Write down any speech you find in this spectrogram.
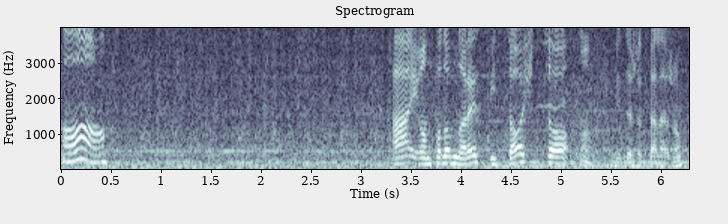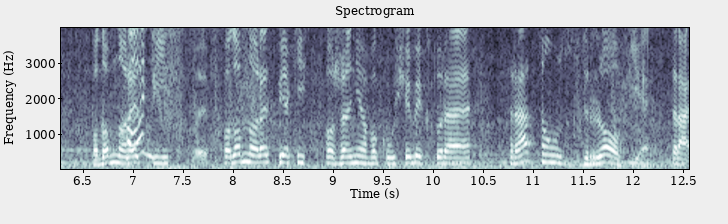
O, A, i on podobno respi coś, co... O, widzę, że te leżą. Podobno Koń! respi, podobno respi jakieś stworzenia wokół siebie, które tracą zdrowie w tra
